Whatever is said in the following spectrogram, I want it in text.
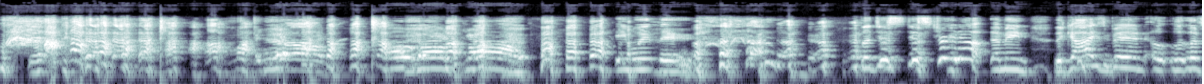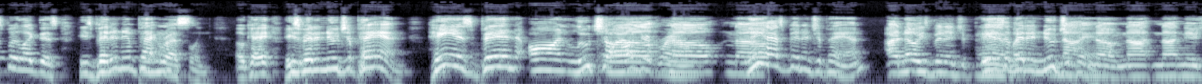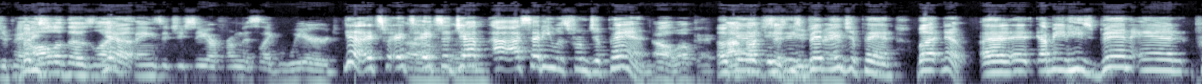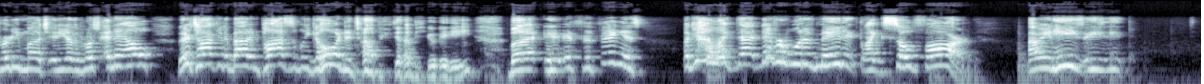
oh my god! Oh my god! He went there. but just, just straight up. I mean, the guy's been. uh, Let's put it like this: He's been in Impact Mhm. Wrestling. Okay, he's been in New Japan. He has been on Lucha Well, Underground. no, no. He has been in Japan. I know he's been in Japan. He hasn't been in New not- Japan. No, not not New Japan. But All of those like yeah. things that you see are from this like weird. Yeah, it's it's Oh, it's a Jap. mm. I, I said he was from Japan. Oh, okay. Okay, he's, he's been Japan. in Japan, but no, uh, I mean he's been in pretty much any other promotion, and now they're talking about him possibly going to WWE. But it, it's the thing is, a guy like that never would have made it like so far. I mean, he's he,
